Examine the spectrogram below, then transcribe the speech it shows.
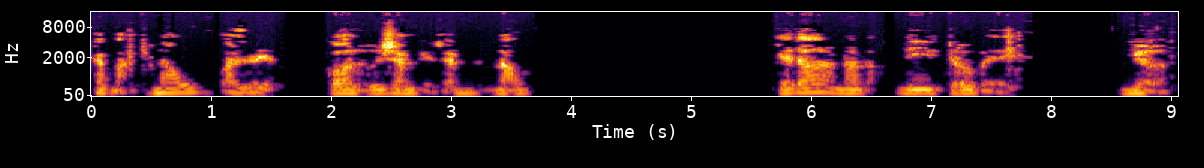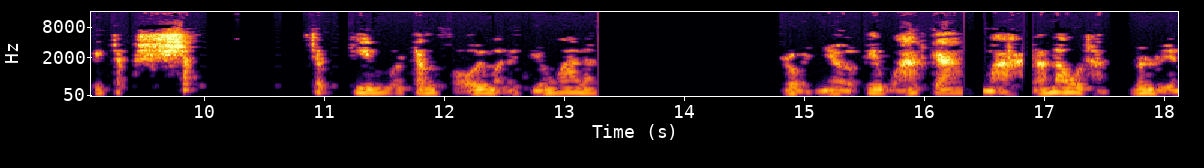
các bạn nấu và luyện. Có lưỡi răng thì răng nấu cái đó nó là đi trở về nhờ cái chất sắc, chất kim ở trong phổi mà nó chuyển hóa lên. Rồi nhờ cái quả can mà nó nấu thành, nó luyện.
